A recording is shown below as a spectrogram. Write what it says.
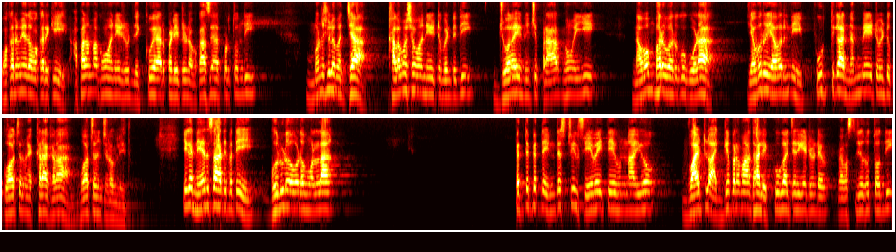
ఒకరి మీద ఒకరికి అపనమ్మకం అనేటువంటిది ఎక్కువ ఏర్పడేటువంటి అవకాశం ఏర్పడుతుంది. మనుషుల మధ్య కలమషం అనేటువంటిది జూలై నుంచి ప్రారంభమయ్యి నవంబర్ వరకు కూడా ఎవరు ఎవరిని పూర్తిగా నమ్మేటువంటి గోచరం ఎక్కడక్కడ గోచరించడం లేదు. ఇక నీరసాధిపతి గురుడు అవ్వడం వల్ల పెద్ద పెద్ద ఇండస్ట్రీస్ ఏవైతే ఉన్నాయో వాటిలో అగ్ని ప్రమాదాలు ఎక్కువగా జరిగేటువంటి వ్యవస్థ జరుగుతోంది.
